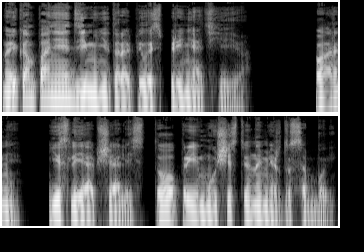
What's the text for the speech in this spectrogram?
Но и компания Димы не торопилась принять ее. Парни, если и общались, то преимущественно между собой.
